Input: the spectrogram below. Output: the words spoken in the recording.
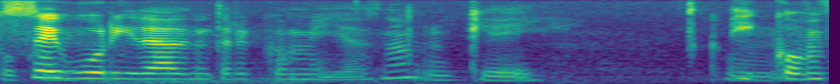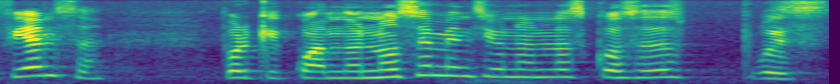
seguridad, entre comillas, ¿no? Ok. Y confianza. Porque cuando no se mencionan las cosas, pues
